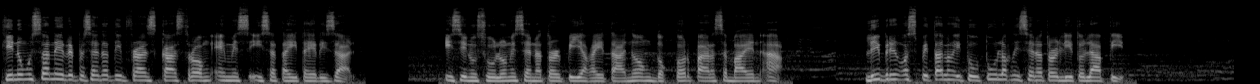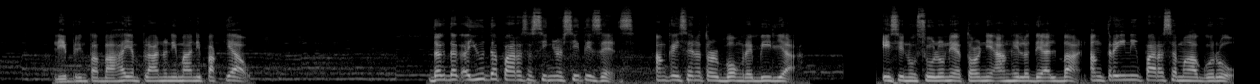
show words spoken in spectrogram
Kinumusta ni Representative Franz Castro ang MSE sa Taytay Rizal. Isinusulong ni Senator Pia Cayetano ang Doktor para sa Bayan Act. Libreng ospital ang itutulak ni Senator Lito Lapid. Libreng pabahay ang plano ni Manny Pacquiao. Dagdag ayuda para sa senior citizens ang kay Senator Bong Revilla. Isinusulong ni Attorney Angelo de Alban ang training para sa mga guro.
